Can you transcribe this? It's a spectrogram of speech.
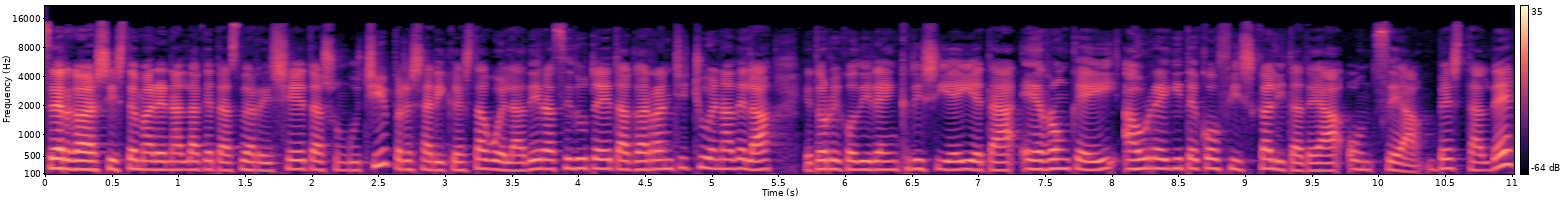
Zerga sistemaren aldaketaz berri xe eta gutxi, presarik ez dagoela adierazi dute eta garrantzitsuena dela etorriko direin krisiei eta erronkei aurre egiteko fiskalitatea ontzea. Bestalde,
